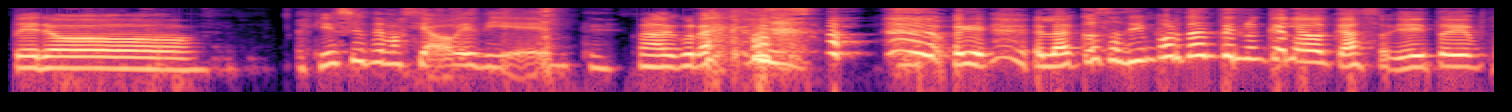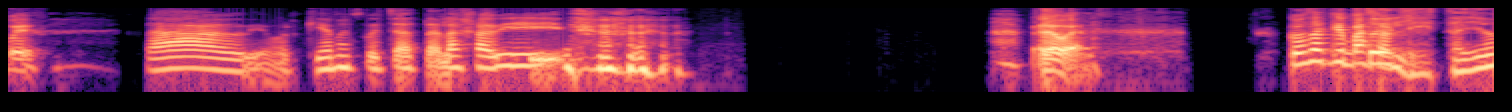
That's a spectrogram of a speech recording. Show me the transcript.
Pero es que yo soy demasiado obediente con algunas cosas. Porque las cosas importantes nunca le hago caso. Y ahí estoy después. Claudia, ¿por qué no escuchaste a la Javi? Pero bueno. Cosas que pasan Estoy lista yo,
